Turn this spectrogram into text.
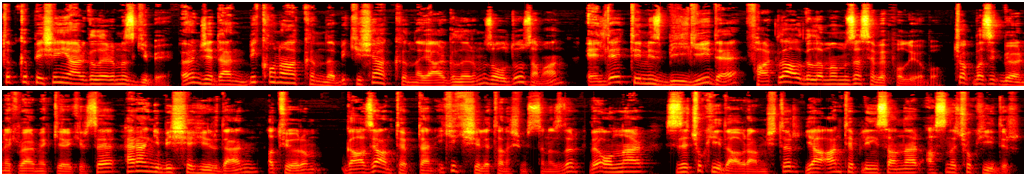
Tıpkı peşin yargılarımız gibi. Önceden bir konu hakkında, bir kişi hakkında yargılarımız olduğu zaman elde ettiğimiz bilgiyi de farklı algılamamıza sebep oluyor bu. Çok basit bir örnek vermek gerekirse herhangi bir şehirden atıyorum Gaziantep'ten iki kişiyle tanışmışsınızdır ve onlar size çok iyi davranmıştır. Ya Antepli insanlar aslında çok iyidir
